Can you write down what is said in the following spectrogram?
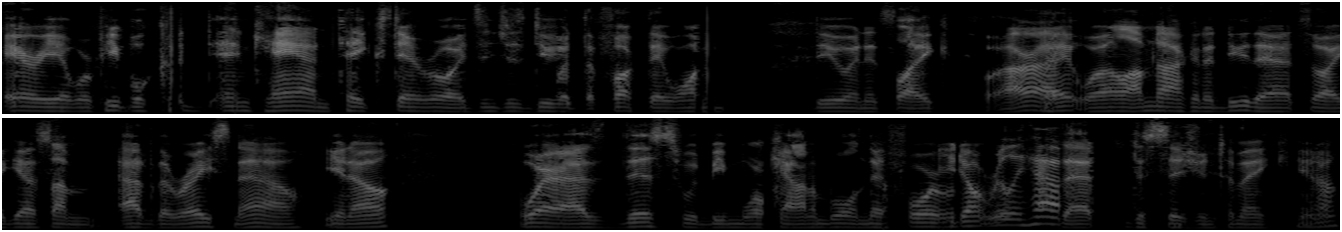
area where people could and can take steroids and just do what the fuck they want to do and it's like all right well i'm not going to do that so i guess i'm out of the race now you know whereas this would be more accountable and therefore you don't really have that decision to make you know?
